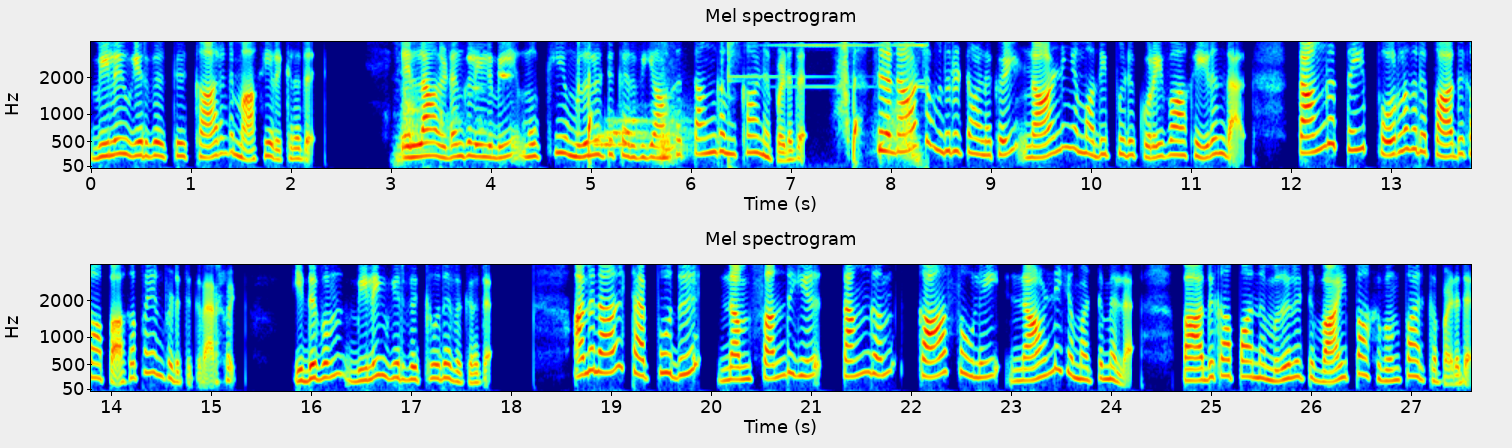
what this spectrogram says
விலை உயர்வுக்கு காரணமாக இருக்கிறது. எல்லா இடங்களிலுமே முக்கிய முதலீட்டு கருவியாக தங்கம் காணப்படுது. சில நாட்டு முதலீட்டாளர்கள் நாணய மதிப்பீடு குறைவாக இருந்தால் தங்கத்தை பொருளாதார பாதுகாப்பாக பயன்படுத்துகிறார்கள். இதுவும் விலை உயர்வுக்கு உதவுகிறது. அதனால் தற்போது நம் சந்தையில் தங்கம் காசோலை நாணயம் மட்டுமல்ல பாதுகாப்பான முதலீட்டு வாய்ப்பாகவும் பார்க்கப்படுது.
